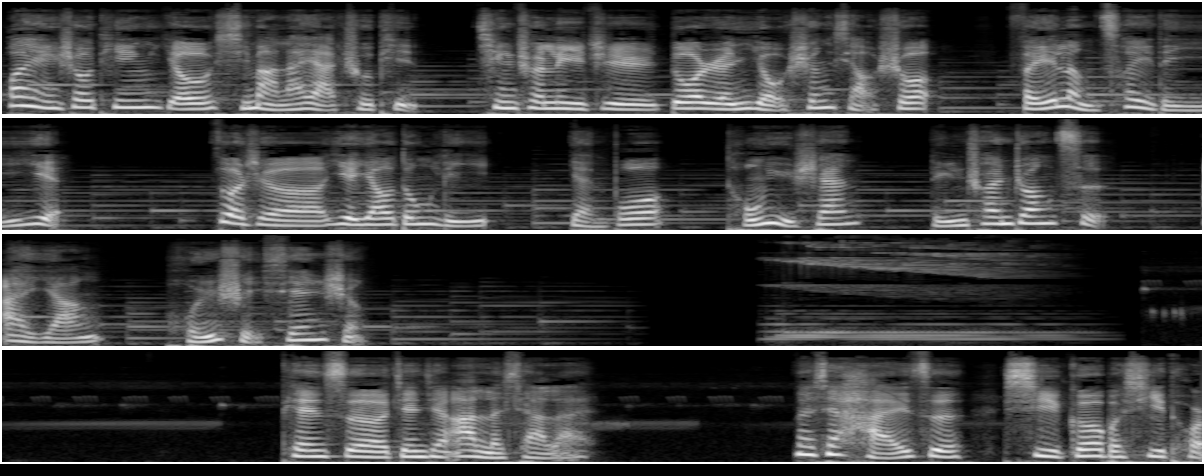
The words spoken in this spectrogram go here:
欢迎收听由喜马拉雅出品、青春励志多人有声小说《翡冷翠的一夜》，作者夜妖东篱，演播童雨山、林川、庄次、爱阳、浑水先生。天色渐渐暗了下来，那些孩子细胳膊细腿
